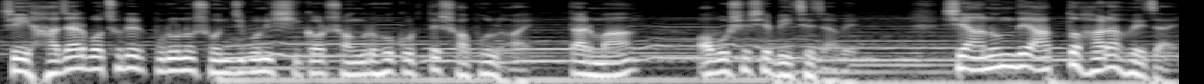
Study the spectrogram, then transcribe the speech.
সেই হাজার বছরের পুরনো সঞ্জীবনী শিকড় সংগ্রহ করতে সফল হয়। তার মা অবশেষে বেঁচে যাবে। সে আনন্দে আত্মহারা হয়ে যায়।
